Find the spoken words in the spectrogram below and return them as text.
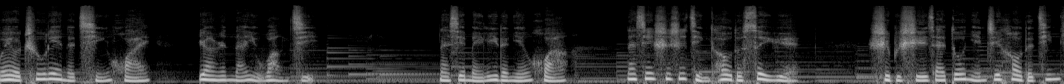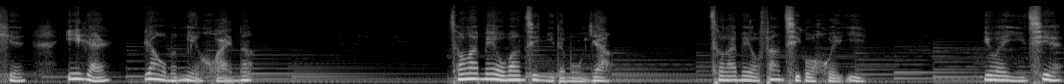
唯有初恋的情怀，让人难以忘记。那些美丽的年华，那些十指紧扣的岁月，是不是在多年之后的今天，依然让我们缅怀呢？从来没有忘记你的模样，从来没有放弃过回忆，因为一切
